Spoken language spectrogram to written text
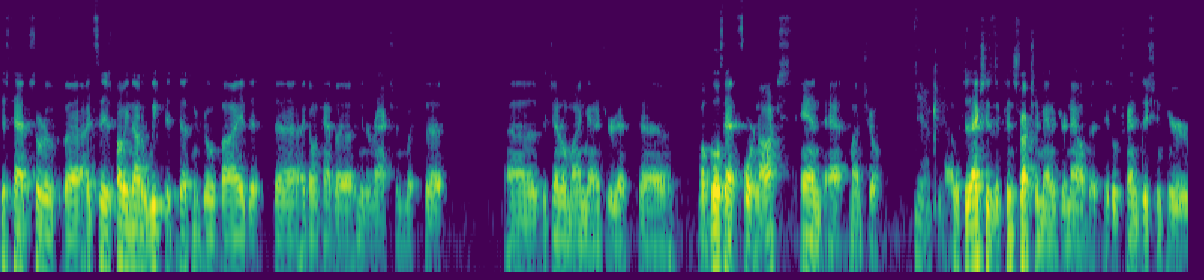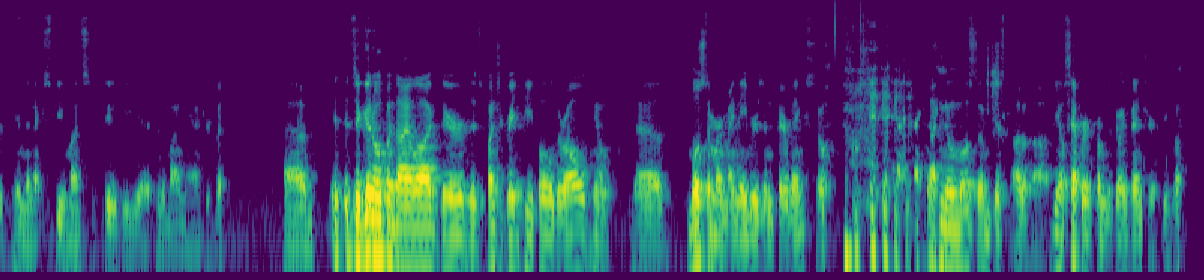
just have sort of, uh, I'd say there's probably not a week that doesn't go by that uh, I don't have a, an interaction with uh, uh the general mine manager at, uh, well, both at Fort Knox and at Manh Choh. Yeah, okay. Which is actually a construction manager now, but it'll transition here in the next few months to the to the mine manager. But um, it, it's a good open dialogue. There, there's a bunch of great people. They're all, you know, most of them are my neighbors in Fairbanks, so I, know most of them just uh, uh, you know separate from the joint venture, if you will.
